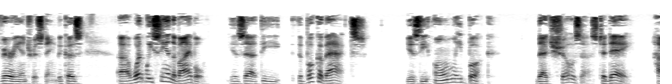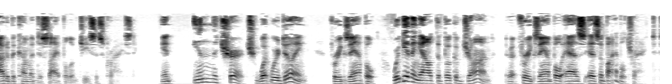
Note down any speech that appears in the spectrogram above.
very interesting because uh, what we see in the Bible is that the, the book of Acts is the only book that shows us today how to become a disciple of Jesus Christ. And in the church, what we're doing, for example, we're giving out the book of John, uh, for example, as, as a Bible tract.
